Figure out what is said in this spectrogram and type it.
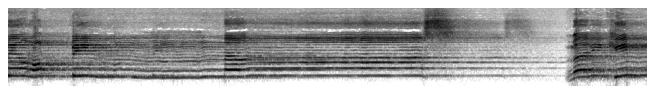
برب الناس. ملك الناس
